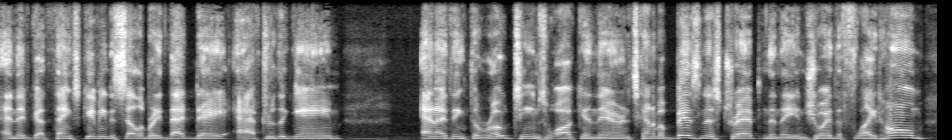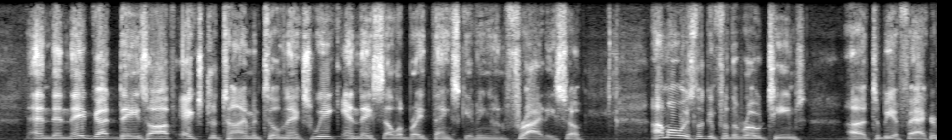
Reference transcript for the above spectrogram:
and they've got Thanksgiving to celebrate that day after the game. And I think the road teams walk in there, and it's kind of a business trip, and then they enjoy the flight home, and then they've got days off, extra time until next week, and they celebrate Thanksgiving on Friday. So I'm always looking for the road teams uh, to be a factor.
